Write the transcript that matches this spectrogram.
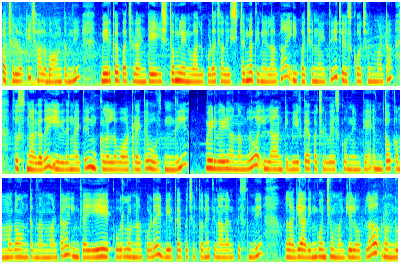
పచ్చడిలోకి చాలా బాగుంటుంది. బీరకాయ పచ్చడి అంటే ఇష్టం లేని వాళ్ళు కూడా చాలా ఇష్టంగా తినేలాగా ఈ పచ్చడిని అయితే చేసుకోవచ్చు అనమాట చూస్తున్నారు కదా ఈ విధంగా అయితే ముక్కలలో వాటర్ అయితే ఊరుతుంది. వేడి వేడి అన్నంలో ఇలాంటి బీరకాయ పచ్చడి వేసుకొని తింటే ఎంతో కమ్మగా ఉంటుందన్నమాట. ఇంకా ఏ కూరలు ఉన్నా కూడా ఈ బీరకాయ పచ్చడితోనే తినాలనిపిస్తుంది. అలాగే అది ఇంకొంచెం మగ్గే లోపల రెండు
